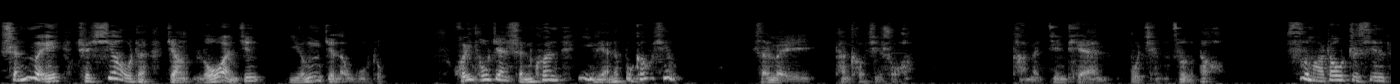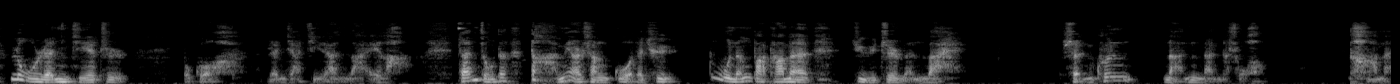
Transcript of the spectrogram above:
沈伟却笑着将罗万金迎进了屋中。回头见沈坤一脸的不高兴，沈伟叹口气说：“他们今天不请自到，司马昭之心，路人皆知。不过……”人家既然来了，咱总得大面上过得去，不能把他们拒之门外。沈坤喃喃的说：“他们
